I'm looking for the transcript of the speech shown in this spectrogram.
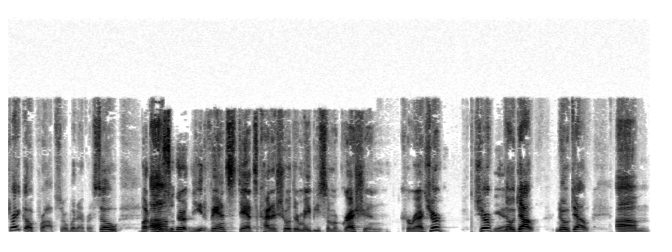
strikeout props or whatever. So, but also um, the, the advanced stats kind of show there may be some regression, correct? Sure, sure, yeah. no doubt, no doubt. Um,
